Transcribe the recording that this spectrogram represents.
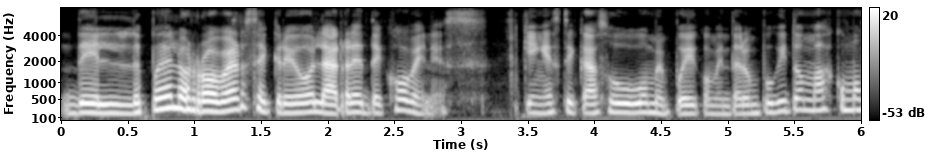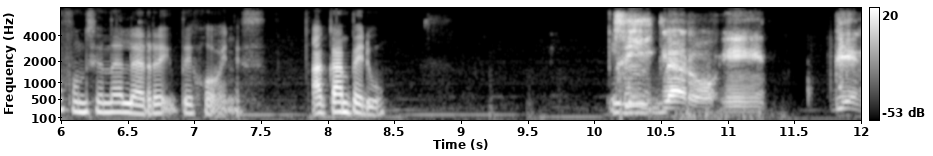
del, después de los rovers se creó la red de jóvenes, que en este caso Hugo me puede comentar un poquito más cómo funciona la red de jóvenes, acá en Perú. Sí, claro. eh, bien,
